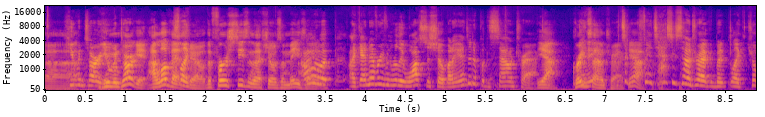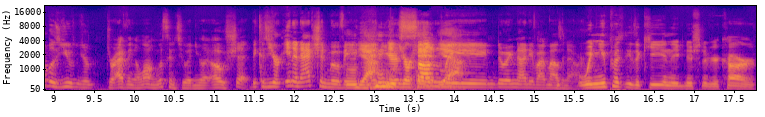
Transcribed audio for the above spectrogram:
Uh, Human Target. Human Target. I love that It's like- show. The first season of that show is amazing. I don't know what, like I never even really watched the show, but I ended up with the soundtrack. Yeah, great And it- soundtrack. It's a yeah. fantastic soundtrack, but like the trouble is you you're driving along listening to it and you're like, oh shit, because you're in an action movie. Yeah, and you're your head, suddenly doing 95 miles an hour. When you put the key in the ignition of your car,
